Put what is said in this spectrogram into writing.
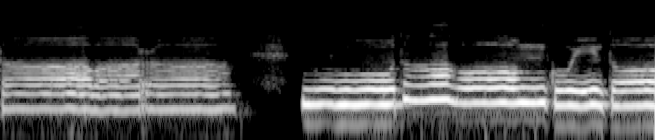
tavaraa muuta on kuin tomua.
